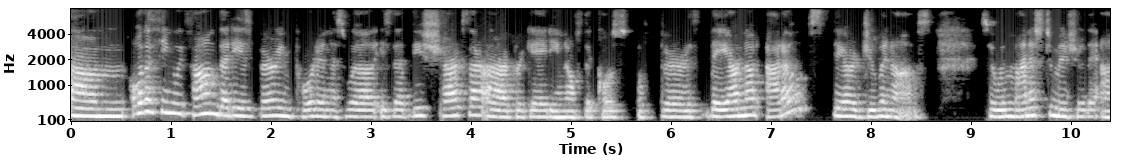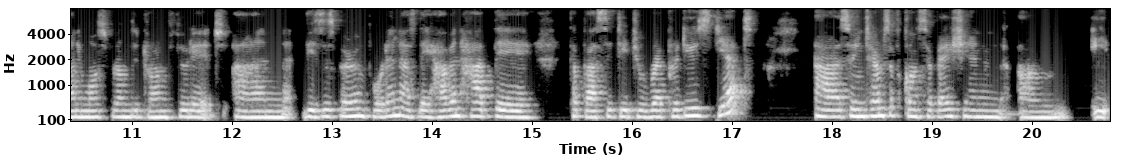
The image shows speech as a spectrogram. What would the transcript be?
Um, other thing we found that is very important as well is that these sharks that are aggregating off the coast of Perth, they are not adults, they are juveniles. So we managed to measure the animals from the drone footage. And this is very important as they haven't had the capacity to reproduce yet. Uh, so in terms of conservation, um, it,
